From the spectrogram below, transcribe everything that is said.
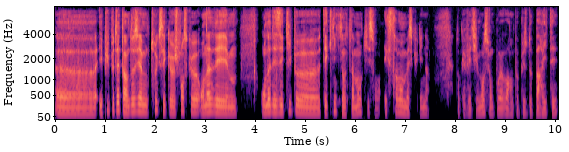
et puis peut-être un deuxième truc, c'est que je pense qu'on a des on a des équipes techniques notamment qui sont extrêmement masculines. Donc effectivement, si on pouvait avoir un peu plus de parité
